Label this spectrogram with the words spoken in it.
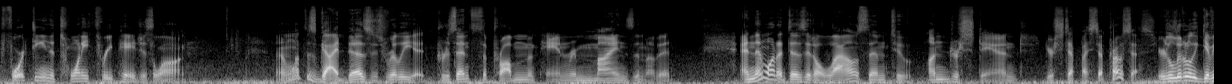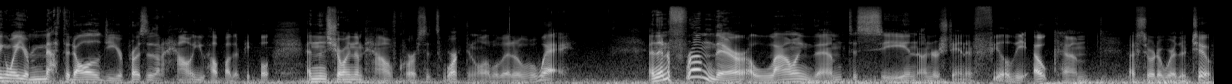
14 to 23 pages long. And what this guide does is really it presents the problem and pain, reminds them of it. And then what it does, it allows them to understand your step by step process. You're literally giving away your methodology, your process on how you help other people, and then showing them how, of course, it's worked in a little bit of a way. And then from there, allowing them to see and understand and feel the outcome of sort of where they're to.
